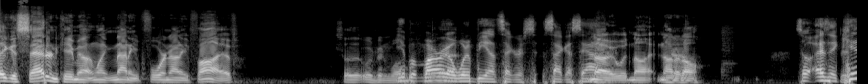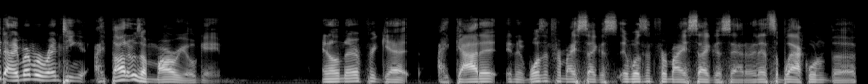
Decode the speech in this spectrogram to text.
Sega Saturn came out in like 94, 95. so that would have been well. yeah, but Mario that. wouldn't be on Sega Sega Saturn. No, it would not. Not at all. So as a kid, I remember renting. I thought it was a Mario game, and I'll never forget. I got it, and it wasn't for my Sega. It wasn't for my Sega Saturn. That's the black one with the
